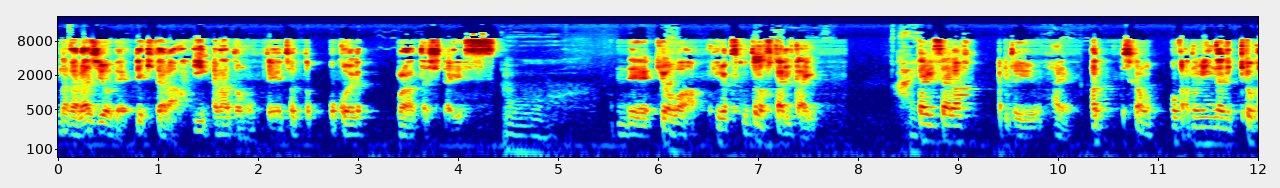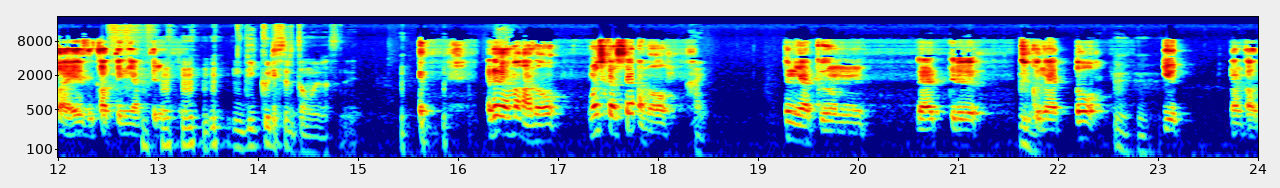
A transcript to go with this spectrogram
なんかラジオでできたらいいかなと思って、ちょっとお声がもらった次第です。で、今日は、ひろやすくんとの二人会。はい二人差がという、はい。あしかも、他のみんなに許可得ず勝手にやってる。びっくりすると思いますね だからまあ、あの、もしかしたら、あの、はいふみやくんがやってる塾のやつと、うんうんいう、なんか、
